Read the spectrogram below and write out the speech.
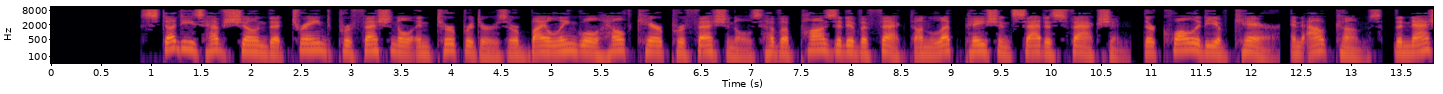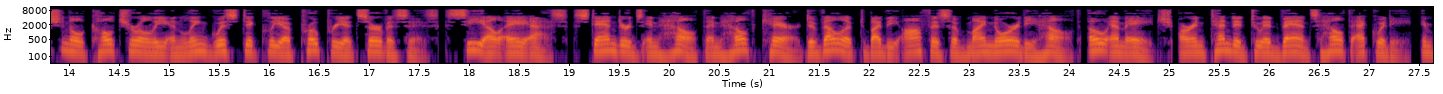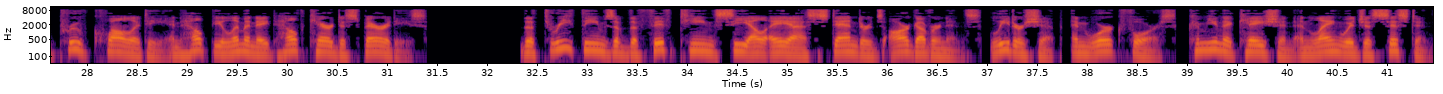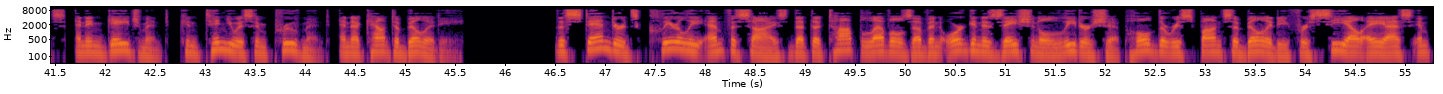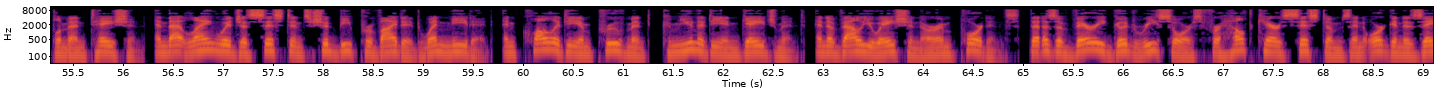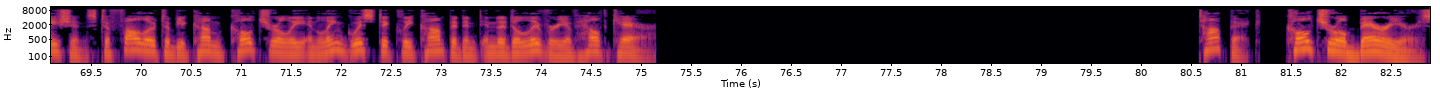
Studies have shown that trained professional interpreters or bilingual health care professionals have a positive effect on LEP patients' satisfaction, their quality of care, and outcomes. The National Culturally and Linguistically Appropriate Services standards in health and health care developed by the Office of Minority Health are intended to advance health equity, improve quality and help eliminate health care disparities disparities. The three themes of the 15 CLAS standards are governance, leadership, and workforce, communication and language assistance, and engagement, continuous improvement, and accountability. The standards clearly emphasized that the top levels of an organizational leadership hold the responsibility for CLAS implementation, and that language assistance should be provided when needed, and quality improvement, community engagement, and evaluation are importance. That is a very good resource for healthcare systems and organizations to follow to become culturally and linguistically competent in the delivery of health care. Topic: Cultural barriers.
